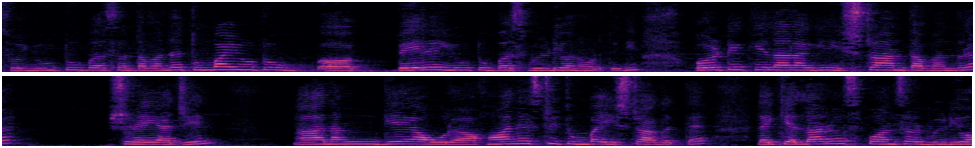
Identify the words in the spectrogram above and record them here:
ಸೊ ಯೂಟ್ಯೂಬರ್ಸ್ ಅಂತ ಬಂದ್ರೆ ತುಂಬಾ ಯೂಟ್ಯೂಬ್ ಬೇರೆ ಯೂಟ್ಯೂಬರ್ಸ್ ವಿಡಿಯೋ ನೋಡ್ತೀನಿ. ಪರ್ಟಿಕ್ಯುಲರ್ ಆಗಿ ಇಷ್ಟ ಅಂತ ಬಂದ್ರೆ ಶ್ರೇಯಾ ಜೈನ್. ನಂಗೆ ಅವರ ಹಾನೆಸ್ಟಿ ತುಂಬಾ ಇಷ್ಟ ಆಗುತ್ತೆ. ಲೈಕ್ ಎಲ್ಲರೂ ಸ್ಪಾನ್ಸರ್ಡ್ ವಿಡಿಯೋ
